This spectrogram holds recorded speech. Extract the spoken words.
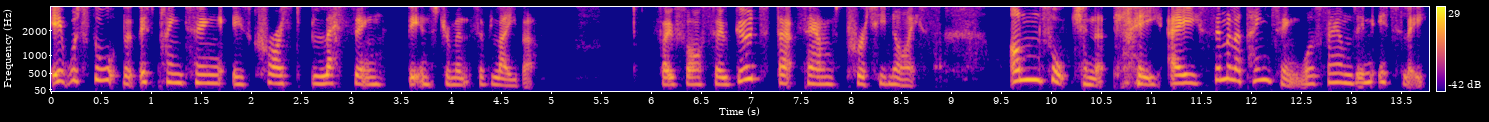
it was thought that this painting is Christ blessing the instruments of labour. So far, so good. That sounds pretty nice. Unfortunately, a similar painting was found in Italy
